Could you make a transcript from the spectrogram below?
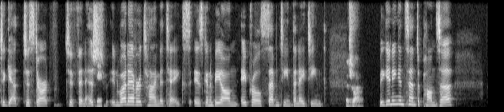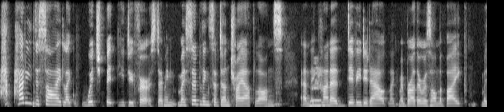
to get to start to finish in whatever time it takes is going to be on April 17th and 18th. That's right. Beginning in Santa Ponza. H- how do you decide like which bit you do first? I mean, my siblings have done triathlons and they Mhm. kind of divvied it out. Like my brother was on the bike, my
